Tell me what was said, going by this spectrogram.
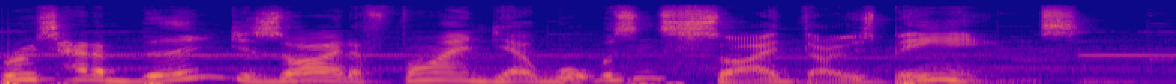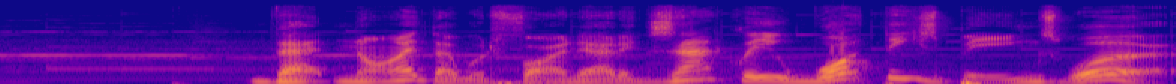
Bruce had a burning desire to find out what was inside those beings. That night, they would find out exactly what these beings were.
